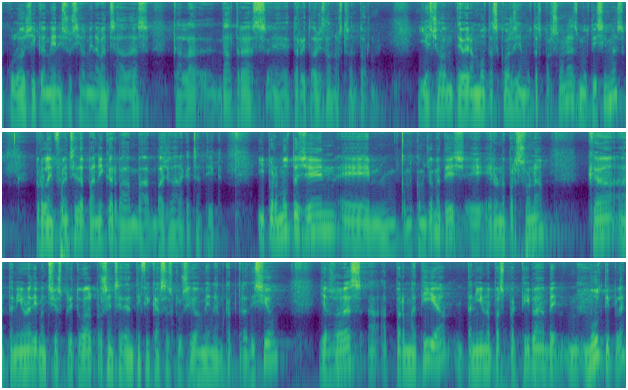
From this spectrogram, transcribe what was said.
ecològicament i socialment avançades que d'altres eh, territoris del nostre entorn. I això té a veure amb moltes coses i amb moltes persones, moltíssimes, però la influència de Pàniker va, va, va ajudar en aquest sentit. I per molta gent, eh, com, com jo mateix, eh, era una persona que eh, tenia una dimensió espiritual però sense identificar-se exclusivament amb cap tradició i aleshores eh, et permetia tenir una perspectiva bé, múltiple,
